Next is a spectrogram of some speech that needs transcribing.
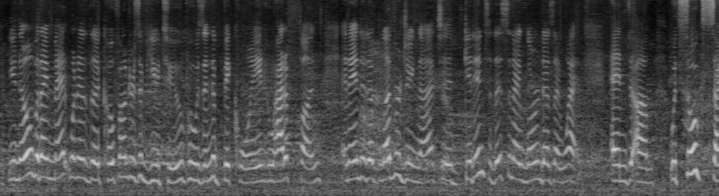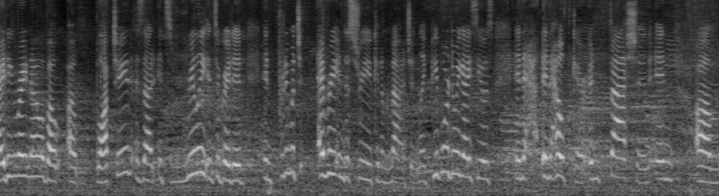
you know, but I met one of the co-founders of YouTube who was into Bitcoin, who had a fund, and I ended up leveraging that to get into this, and I learned as I went. And um, what's so exciting right now about uh, blockchain is that it's really integrated in pretty much every industry you can imagine. Like people are doing ICOs in, in healthcare, in fashion, in um,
